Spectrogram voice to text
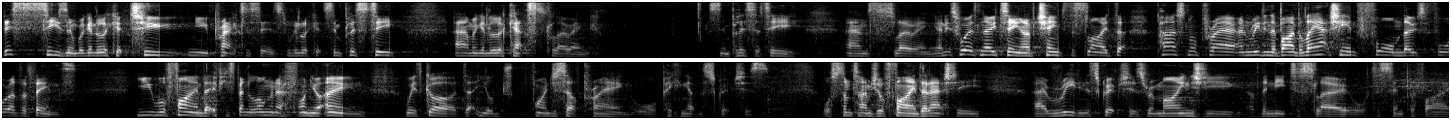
This season, we're going to look at two new practices. We're going to look at simplicity and we're going to look at slowing. Simplicity and slowing. And it's worth noting, I've changed the slide, that personal prayer and reading the Bible, they actually inform those four other things. You will find that if you spend long enough on your own with God, that you'll find yourself praying or picking up the scriptures. Or sometimes you'll find that actually uh, reading the scriptures reminds you of the need to slow or to simplify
